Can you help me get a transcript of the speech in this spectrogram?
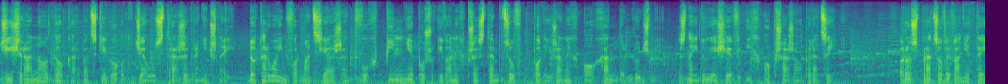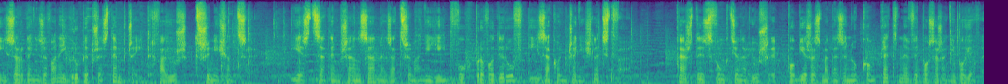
Dziś rano do Karpackiego Oddziału Straży Granicznej dotarła informacja, że dwóch pilnie poszukiwanych przestępców podejrzanych o handel ludźmi znajduje się w ich obszarze operacyjnym. Rozpracowywanie tej zorganizowanej grupy przestępczej trwa już trzy miesiące. Jest zatem szansa na zatrzymanie jej dwóch prowodyrów i zakończenie śledztwa. Każdy z funkcjonariuszy pobierze z magazynu kompletne wyposażenie bojowe.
